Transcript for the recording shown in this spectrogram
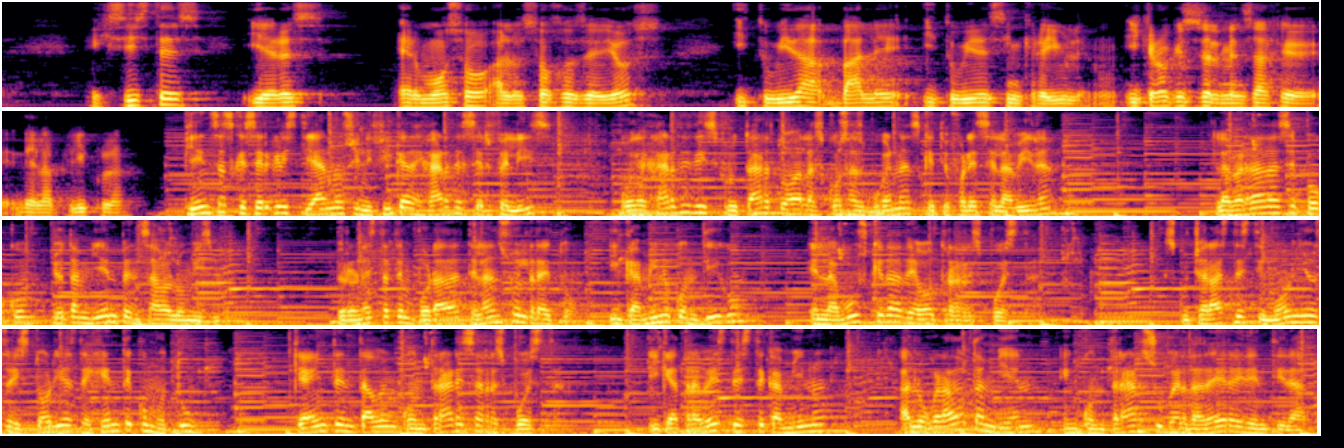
Existes y eres hermoso a los ojos de Dios y tu vida vale y tu vida es increíble. Y creo que ese es el mensaje de la película. ¿Piensas que ser cristiano significa dejar de ser feliz o dejar de disfrutar todas las cosas buenas que te ofrece la vida? La verdad hace poco yo también pensaba lo mismo, pero en esta temporada te lanzo el reto y camino contigo en la búsqueda de otra respuesta. Escucharás testimonios de historias de gente como tú, que ha intentado encontrar esa respuesta y que a través de este camino ha logrado también encontrar su verdadera identidad,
